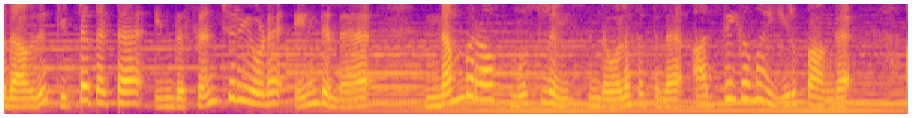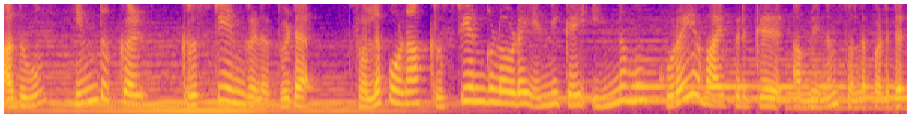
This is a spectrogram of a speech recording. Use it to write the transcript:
அதாவது கிட்டத்தட்ட இந்த செஞ்சுரியோட எண்டில் நம்பர் ஆஃப் முஸ்லிம்ஸ் இந்த உலகத்தில் அதிகமாக இருப்பாங்க. அதுவும் இந்துக்கள் கிறிஸ்டியன்களை விட சொல்ல போனா கிறிஸ்டியன்களோட எண்ணிக்கை இன்னமும் குறைய வாய்ப்பு இருக்கு அப்படின்னு சொல்லப்படுது.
